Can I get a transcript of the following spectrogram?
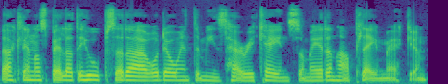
verkligen har spelat ihop sig där och då inte minst Harry Kane som är den här playmakern.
